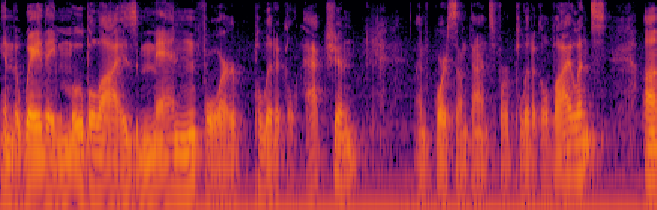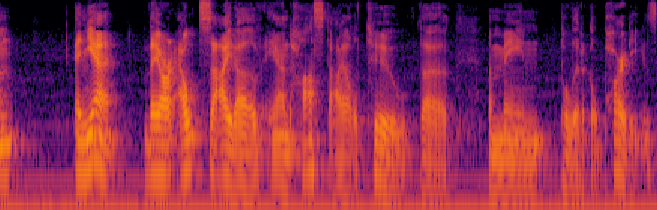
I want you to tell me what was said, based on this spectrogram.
in the way they mobilize men for political action, and of course, sometimes for political violence. Um, and yet, they are outside of and hostile to the, the main political parties.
